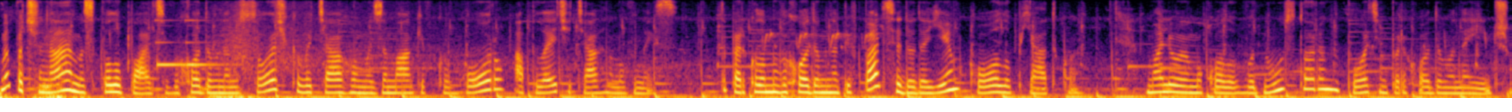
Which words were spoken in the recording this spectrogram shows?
Ми починаємо з полупальців, виходимо на носочки, витягуємо за маківку вгору, а плечі тягнемо вниз. Тепер, коли ми виходимо на півпальці, додаємо коло п'яткою. Малюємо коло в одну сторону, потім переходимо на іншу.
